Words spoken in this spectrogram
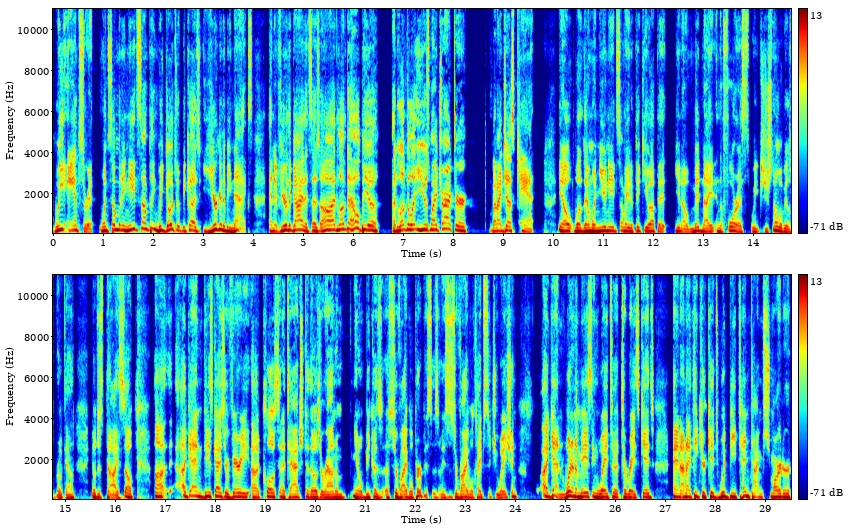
we answer it. When somebody needs something, we go to it because you're going to be next. And if you're the guy that says, "Oh, I'd love to help you. I'd love to let you use my tractor, but I just can't." You know, well then when you need somebody to pick you up at, you know, midnight in the forest because your snowmobile's broke down, you'll just die. So, uh again, these guys are very uh close and attached to those around them, you know, because of survival purposes. I mean, it's a survival type situation again, what an amazing way to to raise kids. And and I think your kids would be 10 times smarter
